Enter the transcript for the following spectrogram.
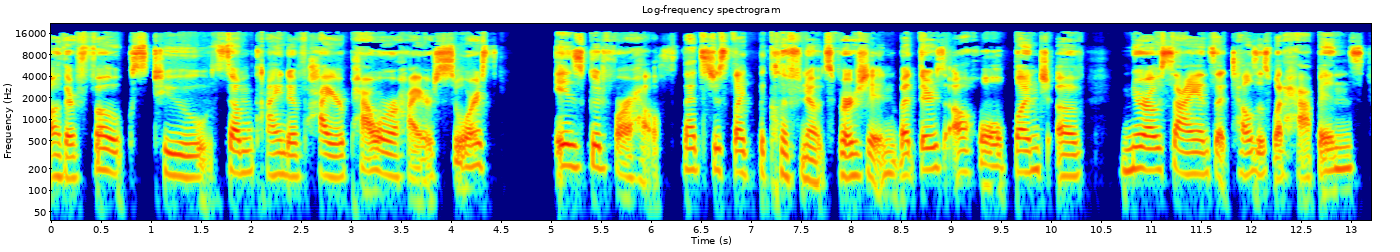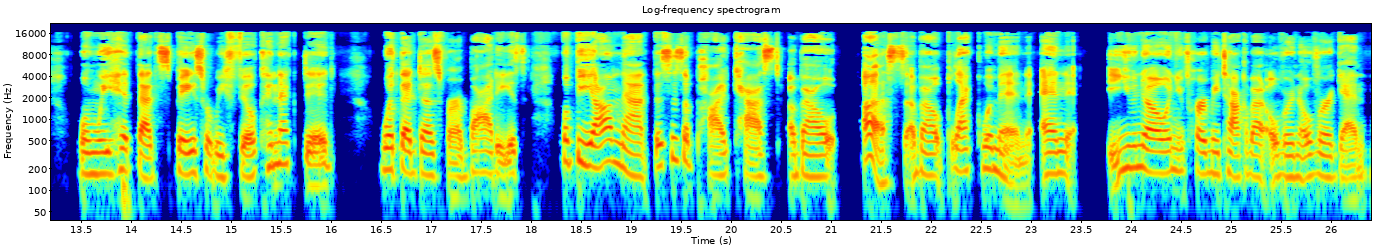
other folks, to some kind of higher power or higher source is good for our health. That's just like the Cliff Notes version, but there's a whole bunch of neuroscience that tells us what happens when we hit that space where we feel connected what that does for our bodies. But beyond that, this is a podcast about us, about Black women. And you know, and you've heard me talk about over and over again,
